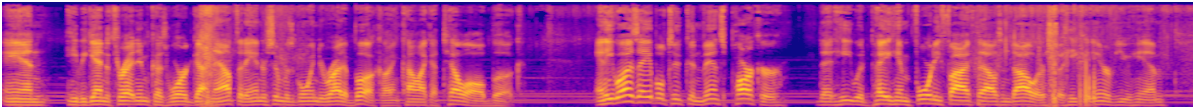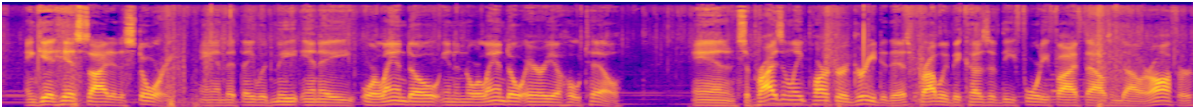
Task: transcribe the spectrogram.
and he began to threaten him because word gotten out that Anderson was going to write a book, kind of like a tell-all book. And he was able to convince Parker that he would pay him $45,000 so he could interview him and get his side of the story, and that they would meet in a Orlando in an Orlando area hotel. And surprisingly, Parker agreed to this, probably because of the $45,000 offer.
